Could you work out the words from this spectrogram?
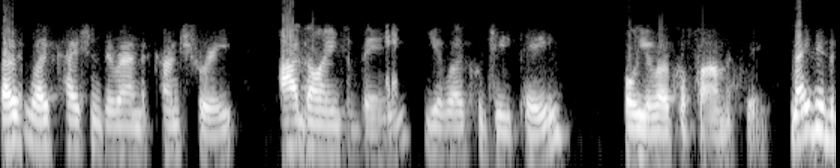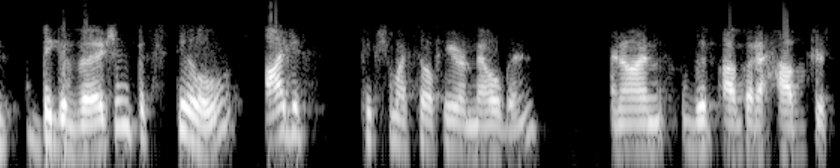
those locations around the country are going to be your local GP or your local pharmacy. Maybe the bigger version, but still, I just picture myself here in Melbourne, and I'm I've got a hub just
